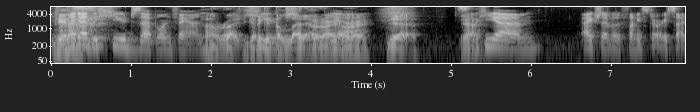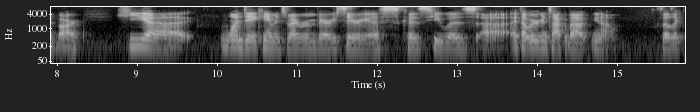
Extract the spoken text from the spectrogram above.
Yeah. My dad's a huge Zeppelin fan. all right, you got to get the lead out. all right, Yeah. all right. Yeah. So he um I actually have a funny story sidebar. He uh one day came into my room very serious cuz he was uh I thought we were going to talk about, you know, cuz I was like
